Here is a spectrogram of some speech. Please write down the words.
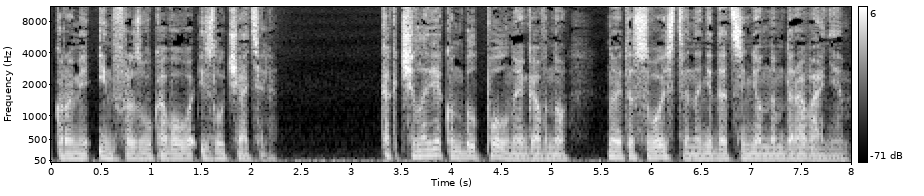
кроме инфразвукового излучателя. Как человек он был полное говно, но это свойственно недооцененным дарованиям.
